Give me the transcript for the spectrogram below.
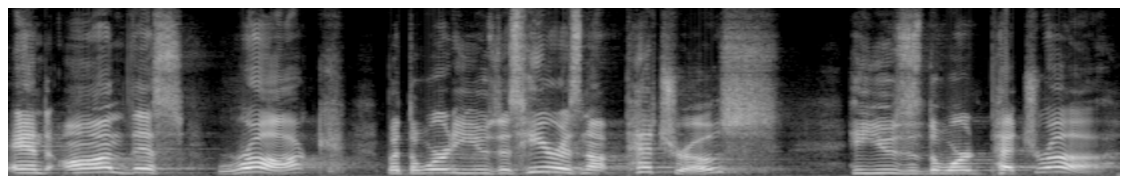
And on this rock, but the word he uses here is not Petros, he uses the word Petra,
